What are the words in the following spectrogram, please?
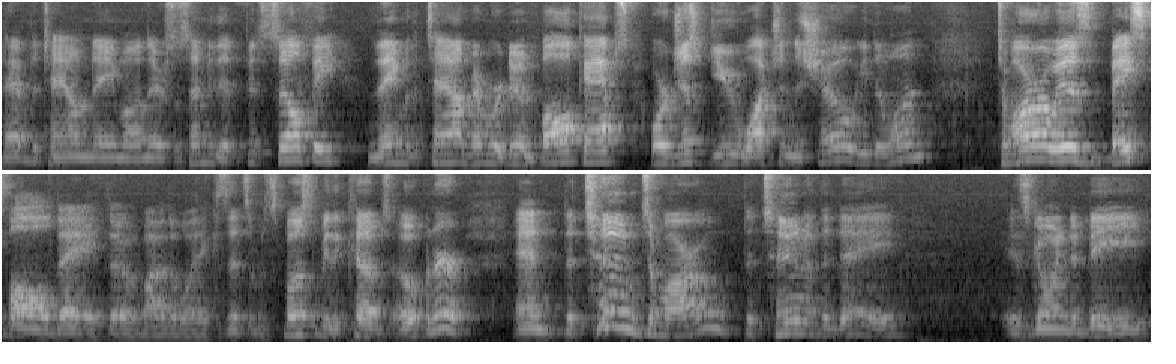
have the town name on there. So send me the fi- selfie, the name of the town. Remember, we're doing ball caps or just you watching the show, either one. Tomorrow is baseball day, though, by the way, because it's supposed to be the Cubs opener. And the tune tomorrow, the tune of the day, is going to be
